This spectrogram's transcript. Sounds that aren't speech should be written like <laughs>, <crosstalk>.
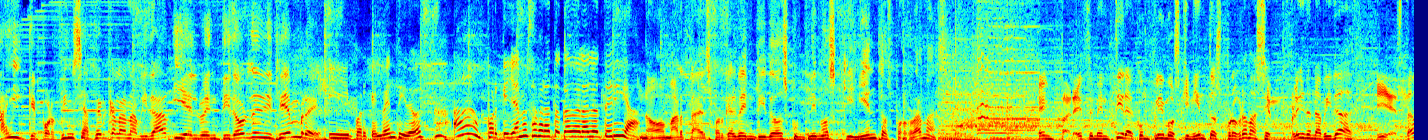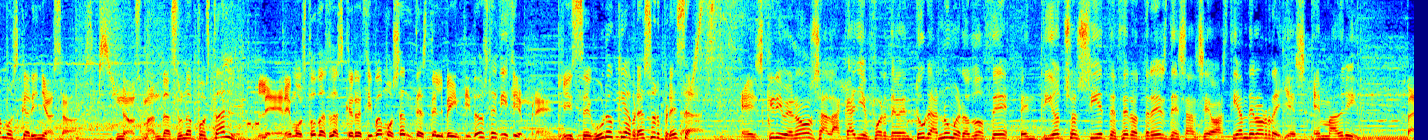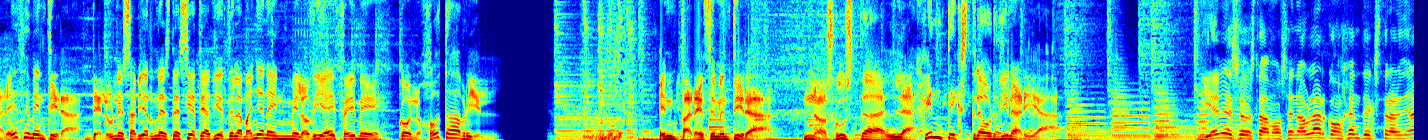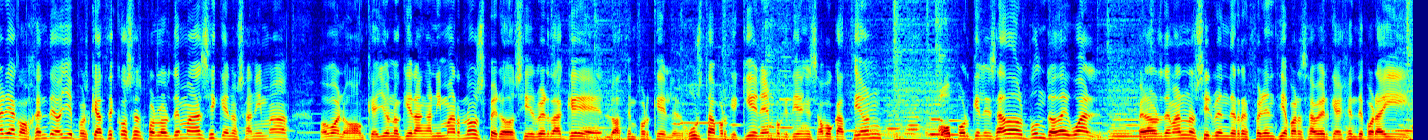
¡Ay, que por fin se acerca la Navidad y el 22 de diciembre! ¿Y por qué el 22? Ah, porque ya nos habrá tocado la lotería. No, Marta, es porque el 22 cumplimos 500 programas. En Parece Mentira cumplimos 500 programas en plena Navidad y estamos cariñosos. ¿Nos mandas una postal? Leeremos todas las que recibamos antes del 22 de diciembre. Y seguro que habrá sorpresas. Escríbenos a la calle Fuerteventura número 12, 28703 de San Sebastián de los Reyes, en Madrid. Parece Mentira, de lunes a viernes de 7 a 10 de la mañana en Melodía FM con J. Abril. En Parece Mentira, nos gusta la gente extraordinaria. Y en eso estamos, en hablar con gente extraordinaria, con gente, oye, pues que hace cosas por los demás y que nos anima, o bueno, aunque ellos no quieran animarnos, pero sí es verdad que lo hacen porque les gusta, porque quieren, porque tienen esa vocación, o porque les ha dado el punto, da igual. Pero a los demás nos sirven de referencia para saber que hay gente por ahí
